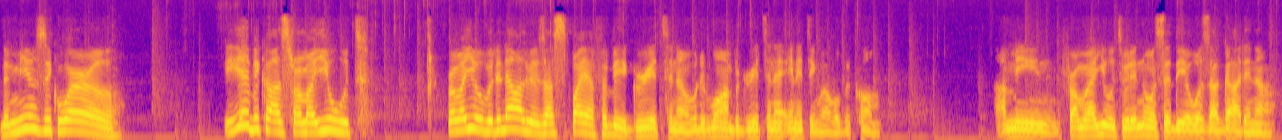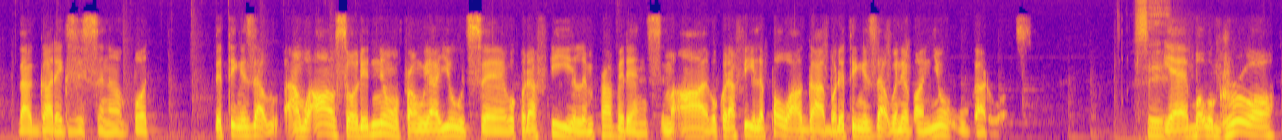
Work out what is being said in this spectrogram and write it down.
The music world. Yeah, because from a youth, from a youth, we didn't always aspire to be great, you know. We didn't want to be great in anything we will become. I mean, from a youth, we didn't know that there was a God, you know, that God exists, you know. But the thing is that, and we also didn't know from where youths, uh, we could have feel in providence, in all, we could have feel the power of God, but the thing is that we never knew who God was. See. Yeah, but we grew up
